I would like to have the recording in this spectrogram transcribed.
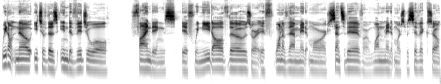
we don't know each of those individual findings if we need all of those or if one of them made it more sensitive or one made it more specific. So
